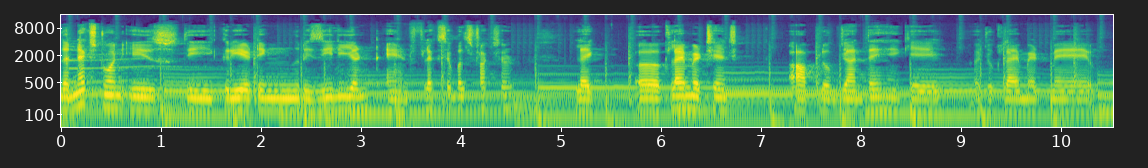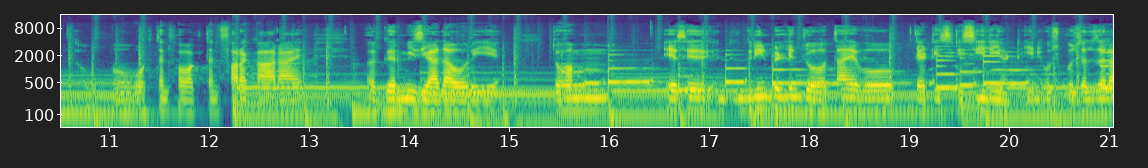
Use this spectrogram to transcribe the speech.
the next one is the creating resilient and flexible structure like climate change آپ لوگ جانتے ہیں کہ جو کلائمیٹ میں وقتاً فوقتاً فرق آ رہا ہے، گرمی زیادہ ہو رہی ہے تو ہم ایسے گرین بلڈنگ جو ہوتا ہے وہ دیٹ از ریسیلینٹ یعنی اس کو زلزلہ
